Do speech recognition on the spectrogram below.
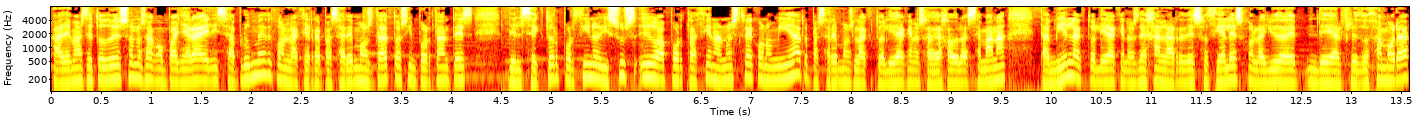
Además de todo eso, nos acompañará Elisa Plumed, con la que repasaremos datos importantes del sector porcino y su aportación a nuestra economía. Repasaremos la actualidad que nos ha dejado la semana, también la actualidad que nos dejan las redes sociales con la ayuda de, de Alfredo Zamora.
